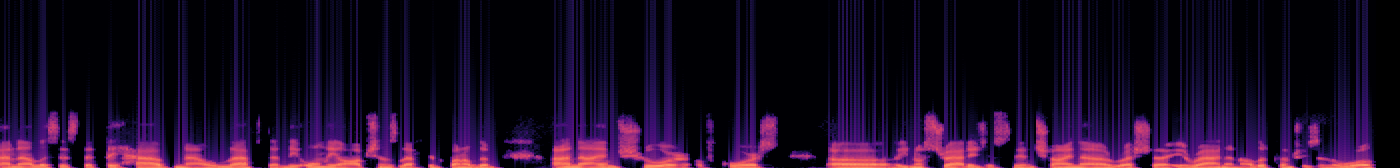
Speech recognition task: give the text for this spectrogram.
analysis that they have now left, and the only options left in front of them. And I am sure, of course, uh, you know, strategists in China, Russia, Iran, and other countries in the world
